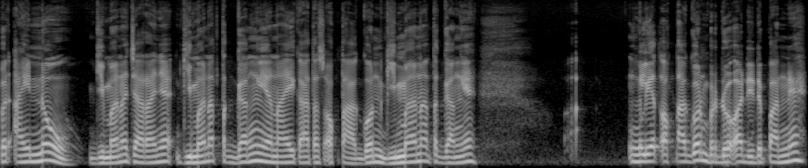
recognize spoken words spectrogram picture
but I know gimana caranya gimana tegangnya naik ke atas oktagon gimana tegangnya uh, ngelihat oktagon berdoa di depannya.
